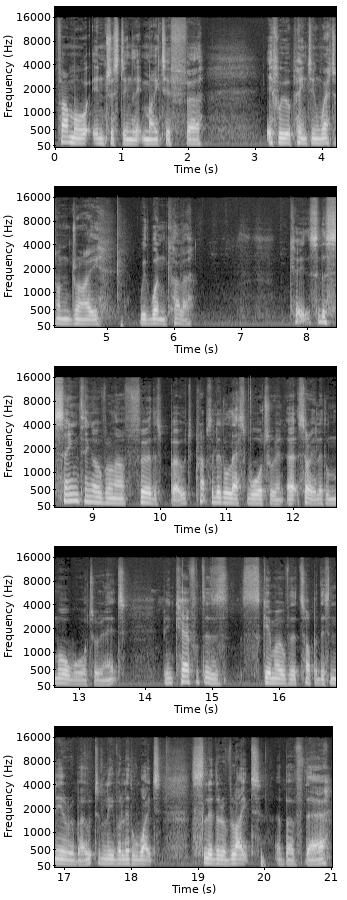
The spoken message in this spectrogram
far more interesting than it might if uh, if we were painting wet on dry with one colour. Okay, so the same thing over on our furthest boat, perhaps a little less water in, uh, sorry, a little more water in it. Being careful to skim over the top of this nearer boat and leave a little white slither of light above there.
